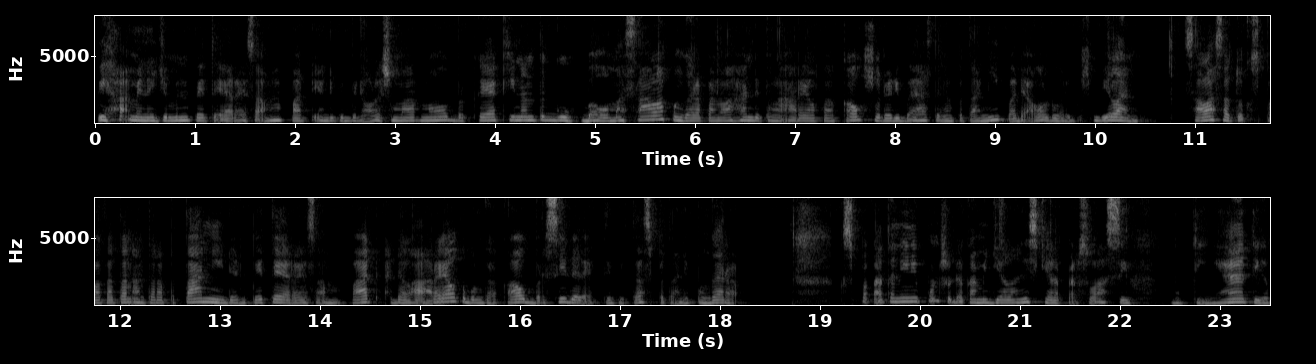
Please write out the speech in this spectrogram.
Pihak manajemen PT RSA 4 yang dipimpin oleh Sumarno berkeyakinan teguh bahwa masalah penggarapan lahan di tengah areal kakao sudah dibahas dengan petani pada awal 2009. Salah satu kesepakatan antara petani dan PT RSA 4 adalah areal kebun kakao bersih dari aktivitas petani penggarap. Kesepakatan ini pun sudah kami jalani secara persuasif. Buktinya 30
